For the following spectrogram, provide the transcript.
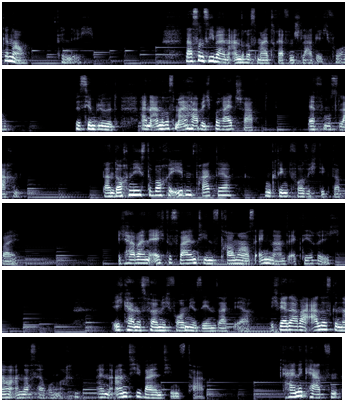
Genau, finde ich. Lass uns lieber ein anderes Mal treffen, schlage ich vor. Bisschen blöd. Ein anderes Mal habe ich Bereitschaft. F muss lachen. Dann doch nächste Woche eben, fragt er und klingt vorsichtig dabei. Ich habe ein echtes Valentinstrauma aus England, erkläre ich. Ich kann es förmlich vor mir sehen, sagt er. Ich werde aber alles genau andersherum machen. Ein Anti-Valentinstag. Keine Kerzen,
